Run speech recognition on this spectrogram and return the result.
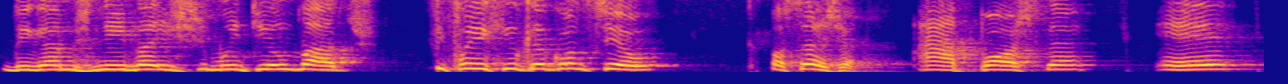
digamos, níveis muito elevados. E foi aquilo que aconteceu. Ou seja, a aposta é,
